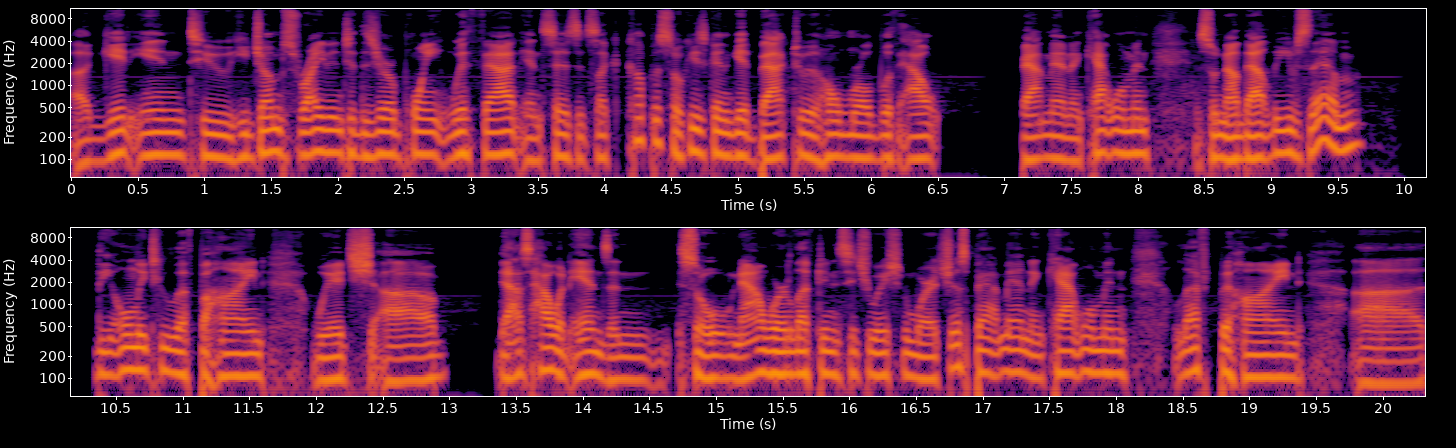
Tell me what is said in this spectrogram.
uh, get into he jumps right into the zero point with that and says it's like a compass. So he's going to get back to the home world without batman and catwoman. And so now that leaves them the only two left behind which uh that's how it ends. And so now we're left in a situation where it's just batman and catwoman left behind. Uh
